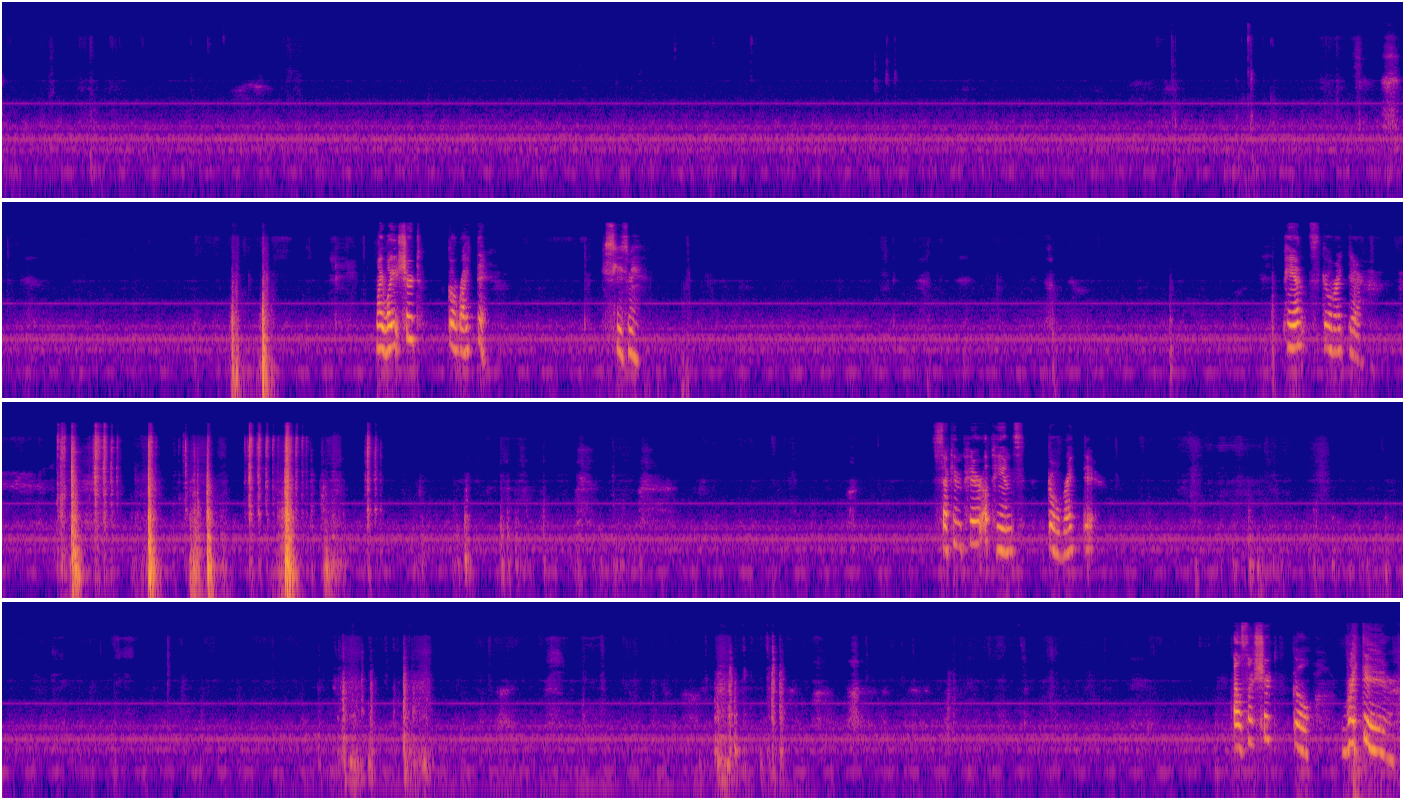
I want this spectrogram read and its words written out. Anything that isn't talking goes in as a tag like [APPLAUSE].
My white shirt go right there. Excuse me. Pants go right there. Second pair of pants go right there. Elsa shirt go right there.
